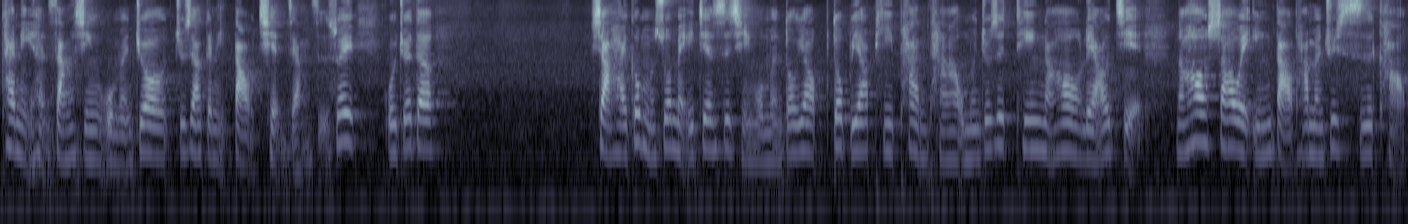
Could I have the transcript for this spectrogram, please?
看你很伤心，我们就就是要跟你道歉这样子。所以我觉得小孩跟我们说每一件事情，我们都要都不要批判他，我们就是听，然后了解，然后稍微引导他们去思考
